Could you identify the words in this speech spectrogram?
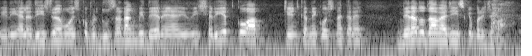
یعنی اہل حدیث جو ہے وہ اس کو پھر دوسرا رنگ بھی دے رہے ہیں شریعت کو آپ چینج کرنے کی کوشش نہ کریں۔ میرا تو دعویٰ ہے جی اس کے اوپر اجماع ہے۔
